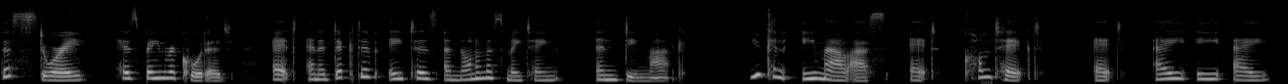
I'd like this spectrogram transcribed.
This story has been recorded at an Addictive Eaters Anonymous meeting in Denmark. You can email us at contact at aeainfo.org.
